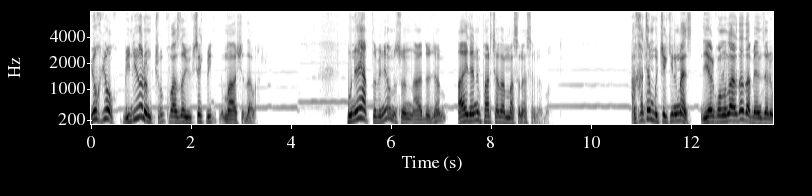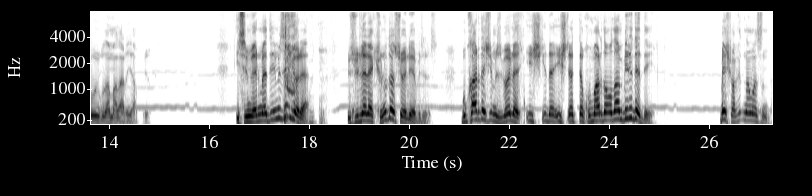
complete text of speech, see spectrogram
Yok yok biliyorum çok fazla yüksek bir maaşı da var. Bu ne yaptı biliyor musun Hadi Hocam? Ailenin parçalanmasına sebep oldu. Hakikaten bu çekilmez. Diğer konularda da benzeri uygulamaları yapıyor. İsim vermediğimize göre üzülerek şunu da söyleyebiliriz. Bu kardeşimiz böyle işkide, işlette, kumarda olan biri de değil. Beş vakit namazında.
